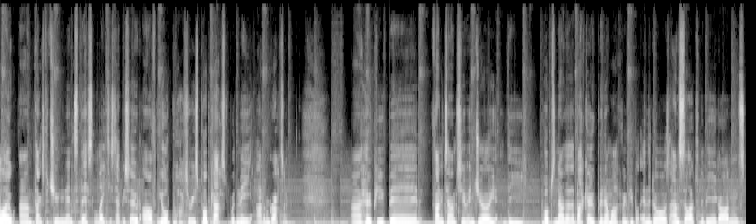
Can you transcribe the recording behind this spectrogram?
Hello, and thanks for tuning in to this latest episode of Your Potteries Pubcast with me, Adam Grattan. I hope you've been finding time to enjoy the pubs now that they're back open and welcoming people in the doors and still out in the beer gardens.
